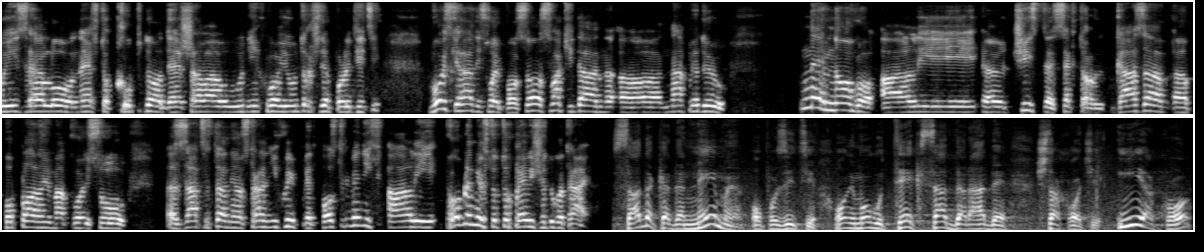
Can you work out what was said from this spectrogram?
u Izraelu nešto krupno dešava u njihovoj unutrašnjoj politici. Vojska radi svoj posao, svaki dan e, napreduju ne mnogo, ali e, čiste sektor gaza po planovima koji su zacrtani od strane njihovih pretpostavljenih, ali problem je što to previše dugo traje. Sada kada nema opozicije, oni mogu tek sad da rade šta hoće. Iako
